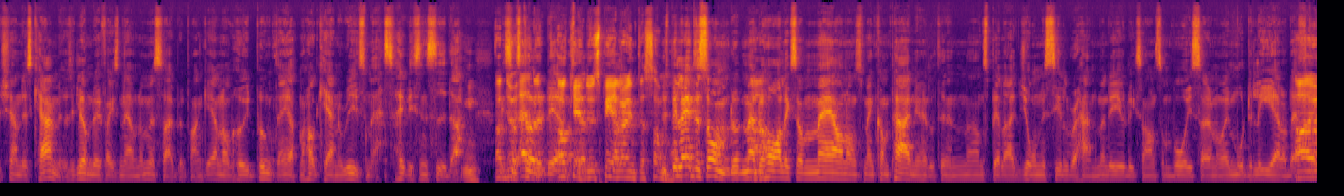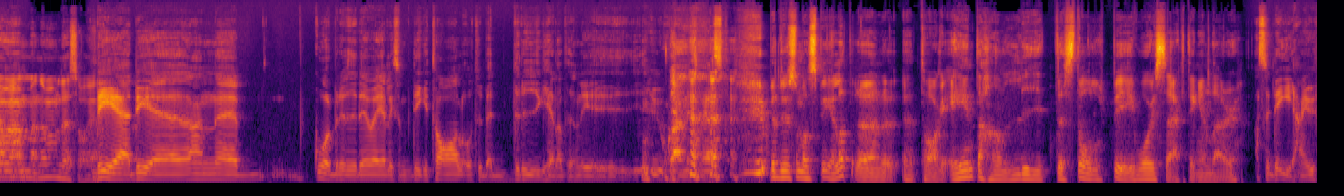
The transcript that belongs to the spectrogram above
kändis-cameos. Jag glömde ju faktiskt nämna med Cyberpunk. En av höjdpunkterna är att man har Keanu Reeves med sig vid sin sida. Ja, Liksom du, större del. Okej, du spelar inte som Du spelar honom. inte som, men du har liksom med honom som en companion hela tiden. Han spelar Johnny Silverhand, men det är ju liksom han som voicear den och är modellerad Ja, efter jo, honom. men, men det är så. Ja. Det är, det han eh, går bredvid det och är liksom digital och typ är dryg hela tiden. Det är hur charmigt som helst. Men du som har spelat det där ett tag, är inte han lite stolpig i voice-actingen där? Alltså det är han ju.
